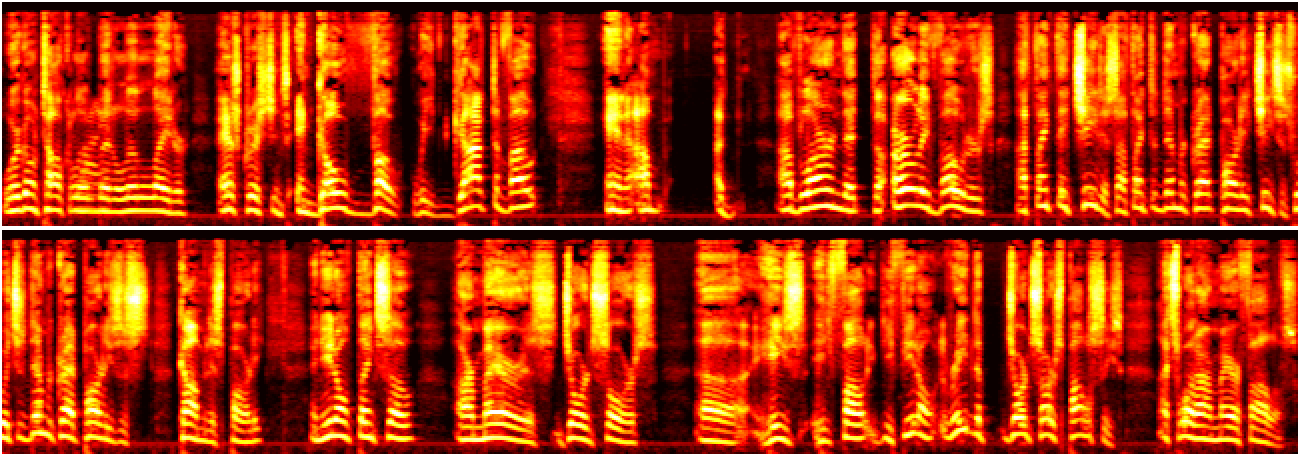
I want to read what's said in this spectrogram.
We're going to talk a little right. bit a little later as Christians and go vote. We've got to vote, and I'm. Uh, I've learned that the early voters, I think they cheat us. I think the Democrat Party cheats us, which is Democrat Party's a communist party, and you don't think so. Our mayor is George Soros. Uh, he's he follow, If you don't read the George Soros policies, that's what our mayor follows.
